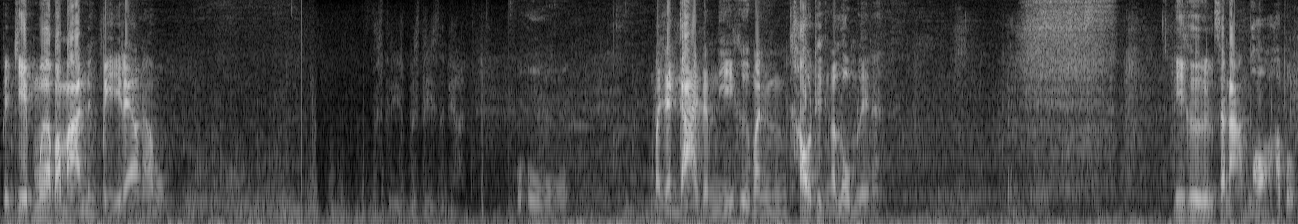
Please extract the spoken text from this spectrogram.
เป็นคลิปเมื่อประมาณหนึ่งปีที่แล้วนะครับโอ้โห บรรยากาศแบบนี้คือมันเข้าถึงอารมณ์เลยนะ นี่คือสนามเพาะครับผม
